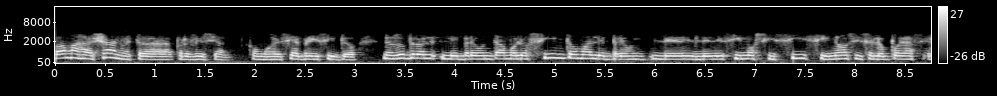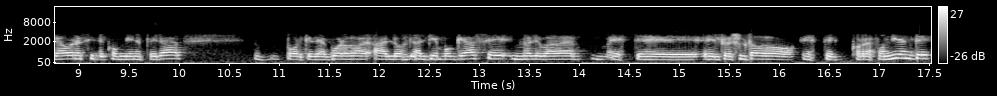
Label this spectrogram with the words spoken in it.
va más allá nuestra profesión, como decía al principio. Nosotros le preguntamos los síntomas, le, le, decimos si sí, si no, si se lo puede hacer ahora, si le conviene esperar, porque de acuerdo a, al tiempo que hace no le va a dar este, el resultado este, correspondiente.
